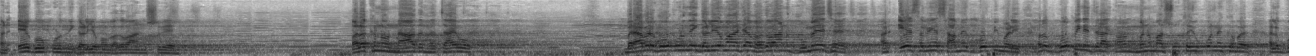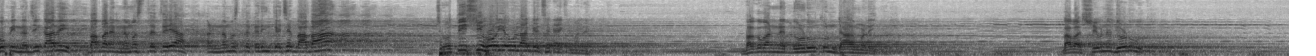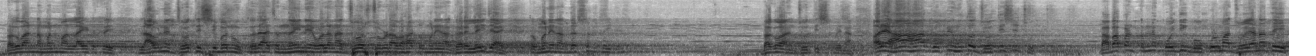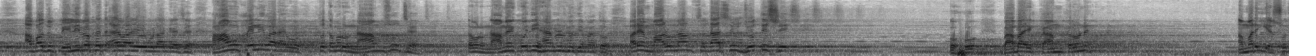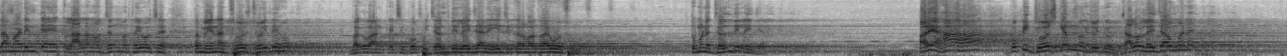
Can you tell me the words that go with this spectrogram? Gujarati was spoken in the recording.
અને એ ગોકુળની ગળીઓમાં ભગવાન શિવે અલખનો નાદ નચાયો. બરાબર ગોકુળની ગલીઓમાં જ્યાં ભગવાન ઘૂમે છે અને એ સમયે સામે ગોપી મળી. હવે ગોપીને જરાક મનમાં શું થયું કોને ખબર? એટલે ગોપી નજીક આવી, બાબાને નમસ્તે કર્યા અને નમસ્તે કરીને કહે છે, બાબા, જ્યોતિષી હોય એવું લાગે છે કંઈક મને. ભગવાનને દોડવું હતું ને ઢાળ મળી ગયું બાબા શિવને દોડવું હતું ભગવાનના મનમાં લાઈટ થઈ. લાવને જ્યોતિષી બનવું. કદાચ નહીં ને ઓલાના જોશ જોડાવા હાટું મને એના ઘરે લઈ જાય, તો મને એના દર્શન થઈ જાય. ભગવાન જ્યોતિષ બન્યા. અરે હા હા, ગોપી, હું તો જ્યોતિષી છું. બાબા, પણ તમને કોઈ દી ગોકુળમાં જોયા નથી? આ બાજુ પહેલી વખત આવ્યા એવું લાગે છે. હા, હું પહેલી વાર આવ્યો. તો તમારું નામ શું છે? તમારું નામે કોઈ દી હેન્ડલ નથી મેં તો. અરે, મારું નામ સદાશિવ જ્યોતિષી. ઓહો, બાબા, એક કામ કરો ને. અમારી યશોદા માડીને ત્યાં એક લાલાનો જન્મ થયો છે. તમે એના જોશ જોઈ દેહો. ભગવાન કહે છે, ગોપી, જલ્દી લઈ જા ને એ જ કરવા તો આવ્યો છું. તું મને જલ્દી લઈ જા. અરે હા હા, ગોપી, જોશ કેમ ન જોઈ દઉં? ચાલો લઈ જાઓ મને.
